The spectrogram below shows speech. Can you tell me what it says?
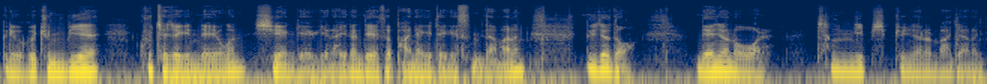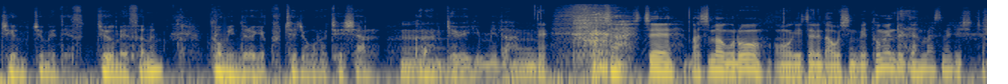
그리고 그 준비의 구체적인 내용은 시행 계획이나 이런 데에서 반영이 되겠습니다만은 늦어도 내년 5월 창립 10주년을 맞이하는 지금쯤에 대해서 즈음에서는 도민들에게 구체적으로 제시할 음. 그런 계획입니다. 음, 네. 자 이제 마지막으로 어, 이 자리에 나오신 분에 도민들께 한 말씀 해주시죠.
